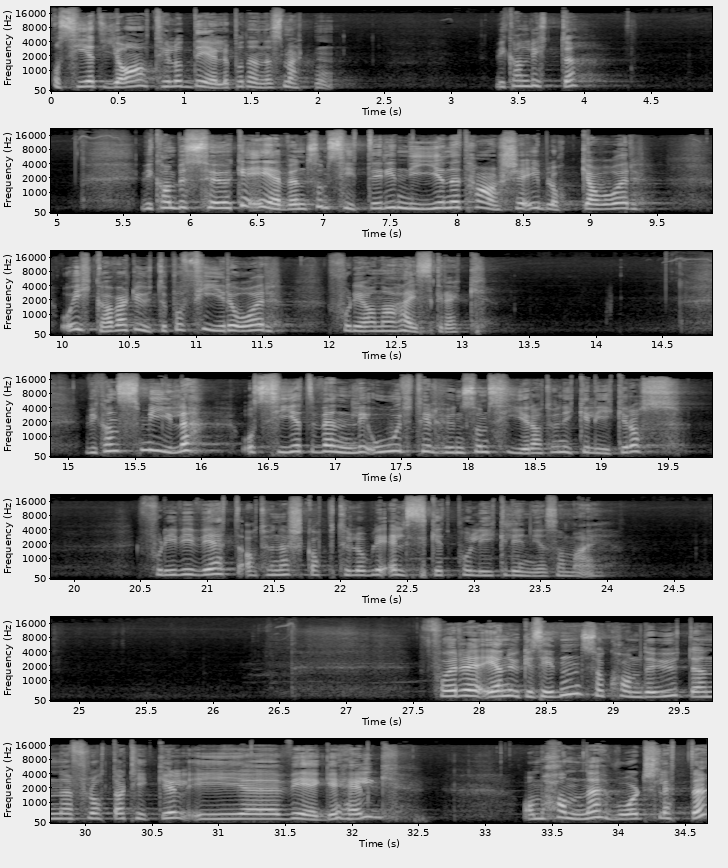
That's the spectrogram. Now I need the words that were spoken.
og si et ja til å dele på denne smerten. Vi kan lytte. Vi kan besøke Even, som sitter i niende etasje i blokka vår og ikke har vært ute på fire år fordi han har heiskrekk. Vi kan smile og si et vennlig ord til hun som sier at hun ikke liker oss, fordi vi vet at hun er skapt til å bli elsket på lik linje som meg. For en uke siden så kom det ut en flott artikkel i eh, VG Helg om Hanne Vård Slette,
